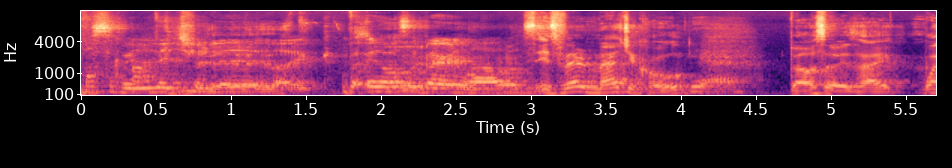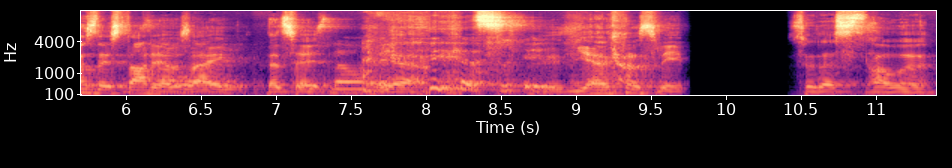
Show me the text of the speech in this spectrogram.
5. so we literally like, but it also very loud. It's, it's very magical. Yeah. But also, it's like once they started, I was way. like, "That's There's it, no way. yeah, You can sleep. yeah, go sleep." So that's our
